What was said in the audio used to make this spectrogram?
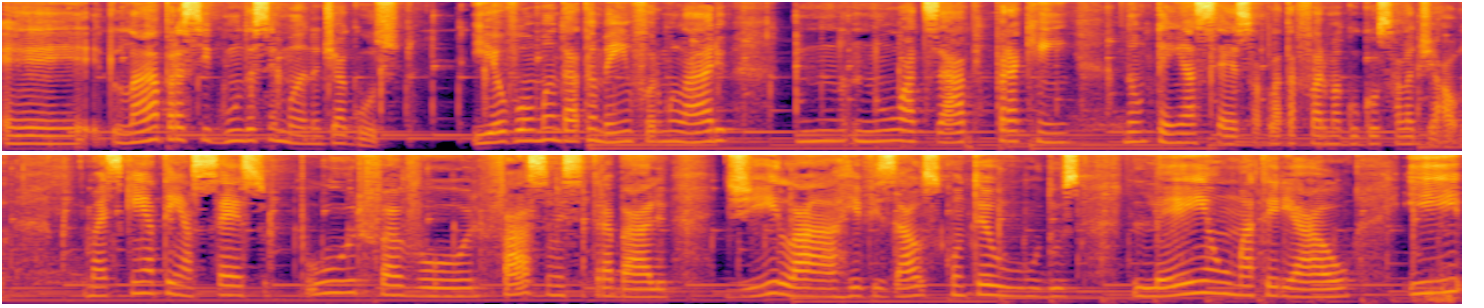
é, lá para a segunda semana de agosto. E eu vou mandar também o formulário no WhatsApp para quem não tem acesso à plataforma Google Sala de Aula. Mas quem tem acesso, por favor, façam esse trabalho de ir lá revisar os conteúdos, leiam o material e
